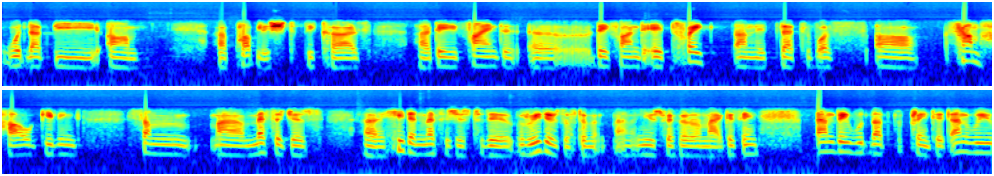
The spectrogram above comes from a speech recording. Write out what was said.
would not be um, uh, published because uh, they find uh, they found a trait on it that was somehow giving some messages uh, hidden messages to the readers of the uh, newspaper or magazine, and they would not print it. And we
